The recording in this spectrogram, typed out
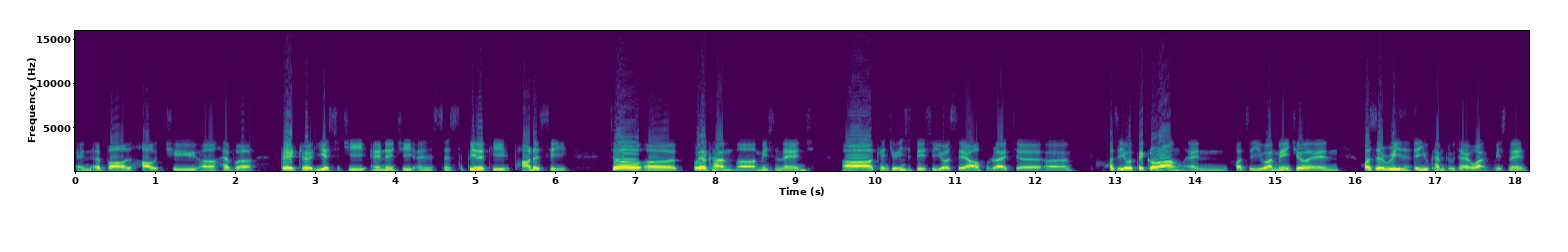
and about how to have a better ESG, energy, and sustainability policy. So, uh, welcome, uh, Ms. Lange. Uh, can you introduce yourself, right? Uh, uh, what's your background and what's your major and what's the reason you come to Taiwan, Ms. Lange?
